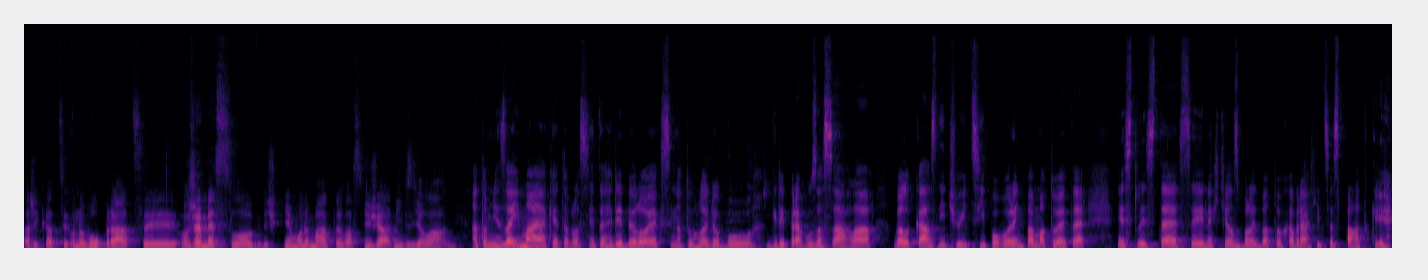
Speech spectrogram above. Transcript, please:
a říkat si o novou práci, o řemeslo, když k němu nemáte vlastně žádný vzdělání. A to mě zajímá, jak je to vlastně tehdy bylo, jak si na tuhle dobu, kdy Prahu zasáhla velká zničující povodeň, pamatujete. Jestli jste si nechtěl zbalit batoh a vrátit se zpátky.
